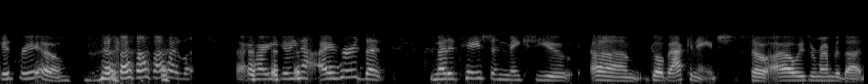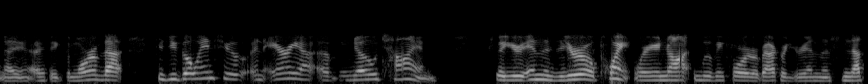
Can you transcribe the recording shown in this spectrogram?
Good for you. How are you doing that? I heard that meditation makes you um, go back in age. So I always remember that, and I, I think the more of that, because you go into an area of no time. So you're in the zero point where you're not moving forward or backward. You're in this not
